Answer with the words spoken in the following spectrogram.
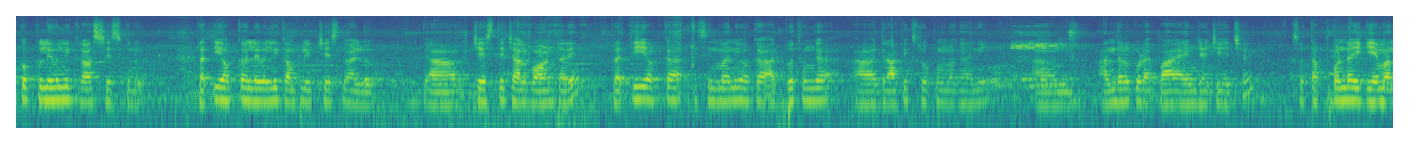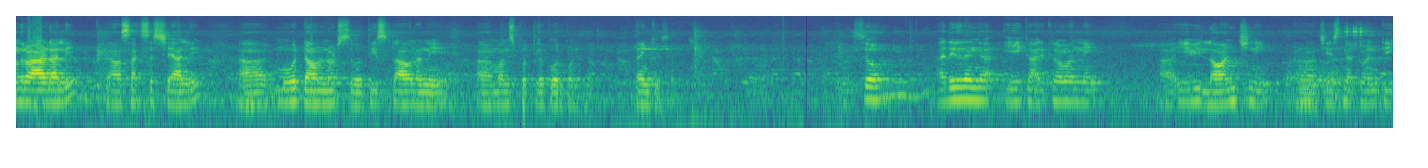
ఒక్కొక్క లెవెల్ని క్రాస్ చేసుకుని ప్రతి ఒక్క లెవెల్ని కంప్లీట్ చేసిన వాళ్ళు చేస్తే చాలా బాగుంటుంది. ప్రతి ఒక్క సినిమాని ఒక అద్భుతంగా గ్రాఫిక్స్ రూపంలో కానీ అందరూ కూడా బాగా ఎంజాయ్ చేయొచ్చు. సో తప్పకుండా ఈ గేమ్ అందరూ ఆడాలి సక్సెస్ చేయాలి. మోర్ డౌన్లోడ్స్ తీసుకురావాలని మనస్ఫూర్తిగా కోరుకుంటున్నాను థ్యాంక్ యూ సార్ సో అదేవిధంగా ఈ కార్యక్రమాన్ని ఈ లాంచ్ని చేసినటువంటి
